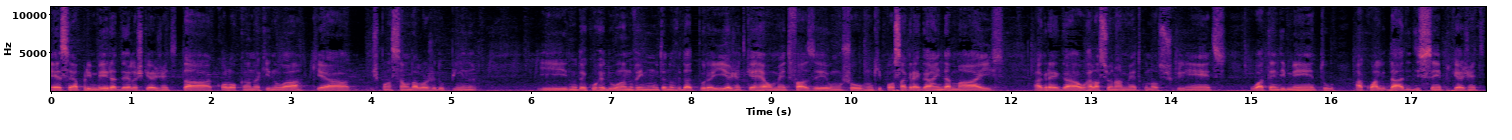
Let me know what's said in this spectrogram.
Essa é a primeira delas que a gente está colocando aqui no ar, que é a expansão da loja do Pina. E no decorrer do ano vem muita novidade por aí. A gente quer realmente fazer um showroom que possa agregar ainda mais, agregar o relacionamento com nossos clientes, o atendimento, a qualidade de sempre que a gente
